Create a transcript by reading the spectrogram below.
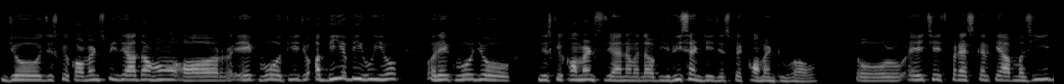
جو جس کے کامنٹس بھی زیادہ ہوں اور ایک وہ ہوتی ہے جو ابھی ابھی ہوئی ہو اور ایک وہ جو جس کے کامنٹس جو ہے نا مطلب ابھی ریسنٹلی جس پہ کامنٹ ہوا ہو۔ تو ایچ ایچ پریس کر کے آپ مزید.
